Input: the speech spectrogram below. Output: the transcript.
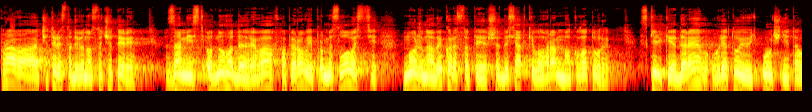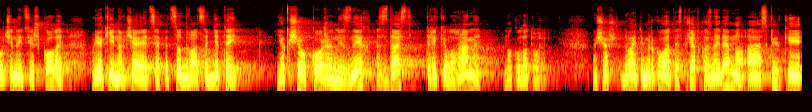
Вправа 494. Замість одного дерева в паперовій промисловості можна використати 60 кг макулатури. Скільки дерев урятують учні та учениці школи, у якій навчається 520 дітей, якщо кожен із них здасть 3 кг макулатури? Ну що ж, давайте міркувати. Спочатку знайдемо, а скільки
